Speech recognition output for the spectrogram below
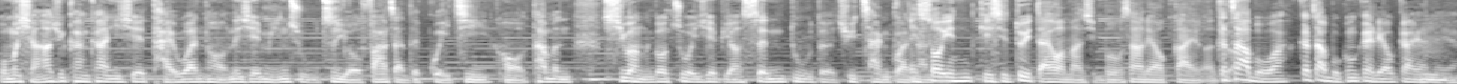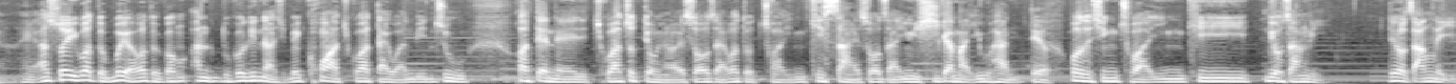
我们想要去看看一些台湾哈那些民主自由发展的轨迹，吼，他们希望能够做一些比较深度的去参观。所以其实对台湾嘛是无啥了解了，较早无啊，较早无公开了解安尼啊，啊，所以我都尾啊，我都讲，啊，如果你若是要看一寡台湾民主发展的一寡最重要的所在，我都带因去晒所在，因为时间嘛有限，对，或者先带因去六张里。六张里，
